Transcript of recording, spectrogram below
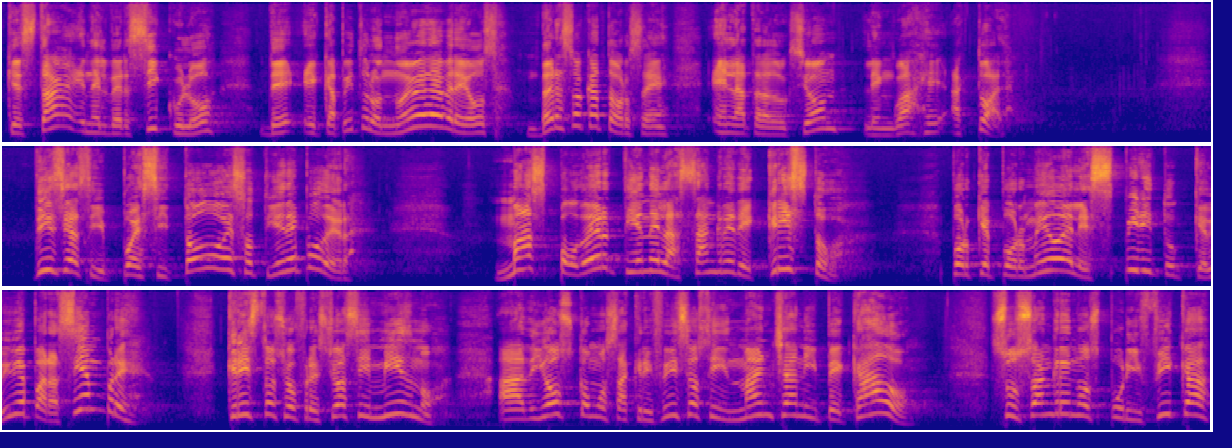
que está en el versículo del de capítulo 9 de Hebreos, verso 14, en la traducción lenguaje actual. Dice así, pues si todo eso tiene poder, más poder tiene la sangre de Cristo, porque por medio del Espíritu que vive para siempre, Cristo se ofreció a sí mismo, a Dios como sacrificio sin mancha ni pecado. Su sangre nos purifica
